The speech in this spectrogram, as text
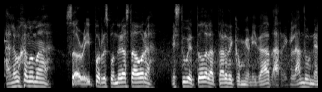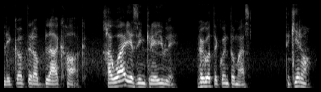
Aloha mamá. Sorry por responder hasta ahora. Estuve toda la tarde con mi unidad arreglando un helicóptero Black Hawk. Hawái es increíble. Luego te cuento más. Te quiero.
